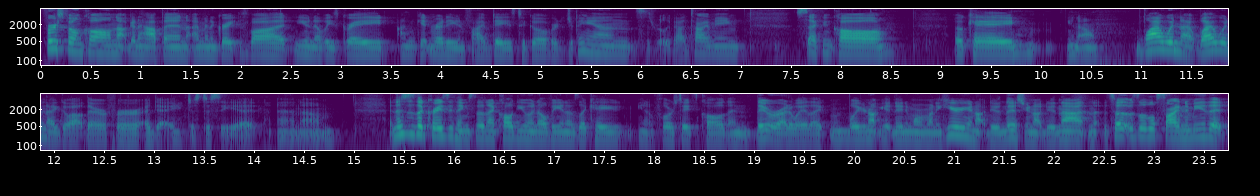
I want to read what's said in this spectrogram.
First phone call, not going to happen. I'm in a great spot. UNLV's great. I'm getting ready in five days to go over to Japan. This is really bad timing. Second call, okay, you know, why wouldn't I? Why wouldn't I go out there for a day just to see it? And um, and this is the crazy thing. So then I called UNLV and I was like, hey, you know, Florida State's called, and they were right away like, "Mm, well, you're not getting any more money here. You're not doing this. You're not doing that. And so it was a little sign to me that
